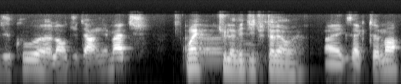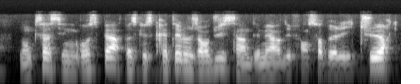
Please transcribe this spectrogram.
du coup lors du dernier match. Ouais, tu l'avais dit tout à l'heure. Ouais. exactement. Donc ça, c'est une grosse perte parce que Skretel aujourd'hui, c'est un des meilleurs défenseurs de la Ligue turque.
